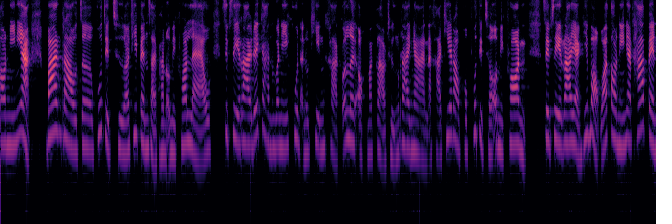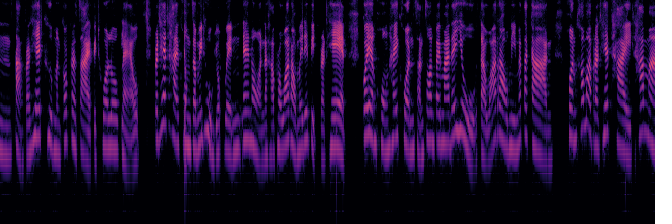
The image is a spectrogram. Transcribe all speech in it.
ตอนนี้เนี่ยบ้านเราเจอผู้ติดเชื้อที่เป็นสายพันธุ์โอมิครอนแล้ว 14 รายด้วยกันวันนี้คุณอนุทินค่ะ ก็เลยออกมากล่าวถึงรายงานนะคะ ที่เราพบผู้ติดเชื้อโอมิครอน 14 รายอย่างที่บอกว่าตอนนี้เนี่ยถ้าเป็นต่างประเทศคือมันก็กระจายไปทั่วโลกแล้ว ประเทศไทยคงจะไม่ถูกยกเว้นแน่นอนนะคะ เพราะว่าเราไม่ได้ปิดประเทศ ก็ยังคงให้คนสัญจรไปมาได้อยู่ แต่ว่าเรามีมาตรการ คนเข้ามาประเทศไทยถ้ามา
